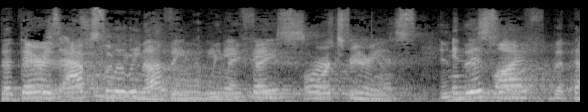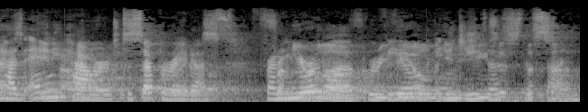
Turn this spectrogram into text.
that there is absolutely nothing we may face or experience in this life that has any power to separate us from your love revealed in Jesus the Son.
